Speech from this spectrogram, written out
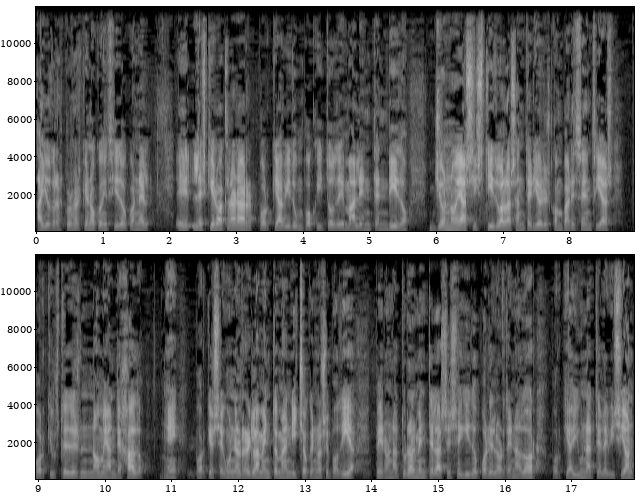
hay otras cosas que no coincido con él. Eh, les quiero aclarar porque ha habido un poquito de malentendido. Yo no he asistido a las anteriores comparecencias porque ustedes no me han dejado. ¿eh? Porque según el reglamento me han dicho que no se podía, pero naturalmente las he seguido por el ordenador, porque hay una televisión,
